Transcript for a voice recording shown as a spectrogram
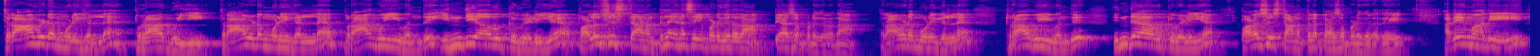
திராவிட மொழிகளில் பிராகுயி. திராவிட மொழிகளில் பிராகுயி வந்து இந்தியாவுக்கு வெளியே பலுசிஸ்தானத்தில் என்ன செய்யப்படுகிறதாம் பேசப்படுகிறதாம் திராவிட மொழிகளில் பிராகுயி வந்து இந்தியாவுக்கு வெளியே பலசிஸ்தானத்தில் பேசப்படுகிறது. அதே மாதிரி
